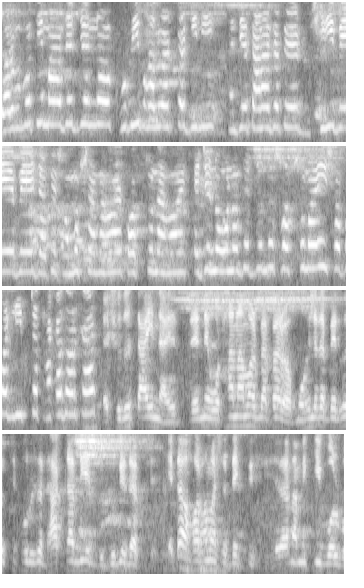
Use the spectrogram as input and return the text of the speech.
গর্ভবতী মাদের জন্য খুবই ভালো একটা জিনিস যে তারা যাতে সিঁড়ি বেয়ে বেয়ে যাতে সমস্যা না হয় কষ্ট না হয় এর জন্য ওনাদের জন্য সবসময়ই সবার লিফটটা থাকা দরকার। শুধু তাই না ট্রেনে ওঠা নামার ব্যাপারও মহিলারা বের হচ্ছে পুরুষরা ধাক্কা দিয়ে ঢুকে যাচ্ছে। এটা হরহামেশা দেখতেছি। এরা আমি কি বলব?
